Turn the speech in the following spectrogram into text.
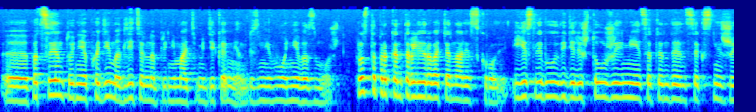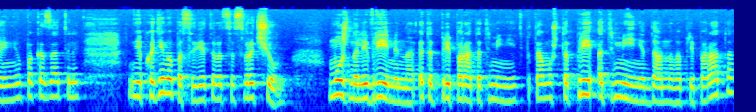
э, пациенту необходимо длительно принимать медикамент, без него невозможно. Просто проконтролировать анализ крови. И если вы увидели, что уже имеется тенденция к снижению показателей, необходимо посоветоваться с врачом. Можно ли временно этот препарат отменить, потому что при отмене данного препарата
